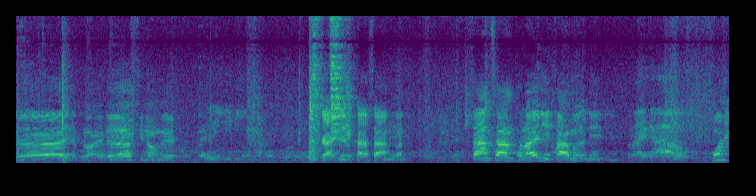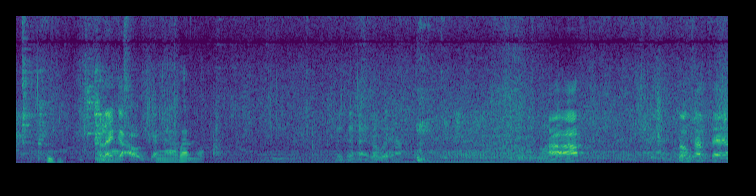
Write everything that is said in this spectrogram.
เอ้ยเรียบร้อยเด้อพี่น้องเลยจ่ายเงินค่าสร้างก่อนสร้างสร้างเท่าไหรนี่ค่ามื้อนี่ไรก็เอาว้ายเท่าไหรก็เอาอีกอะห้าพันครับไม่เสียหายแล้วเว้ยเอาเอาสองสามแสน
